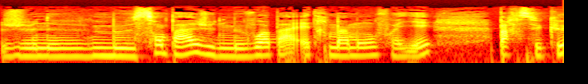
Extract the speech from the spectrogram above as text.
je ne me sens pas, je ne me vois pas être maman au foyer parce que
